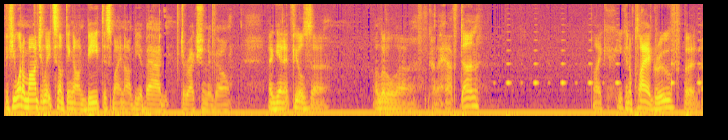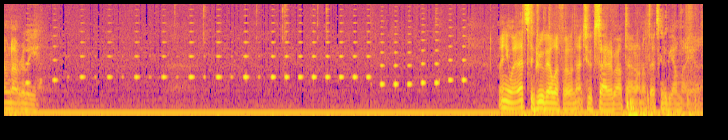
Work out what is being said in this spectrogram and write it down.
if you want to modulate something on beat, this might not be a bad direction to go. Again, it feels uh, a little uh, kind of half done. Like you can apply a groove, but I'm not really Anyway, that's the Groove LFO. Not too excited about that. I don't know if that's going to be on my uh,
